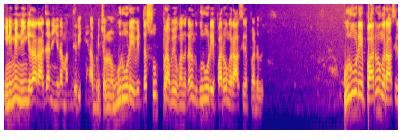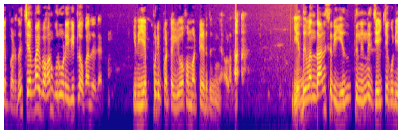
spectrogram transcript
இனிமே நீங்க தான் ராஜா நீங்கள் தான் மந்திரி அப்படி சொல்லணும். குருவுடைய வீட்டில் சூப்பராக போய் உட்காந்துருக்காரு அந்த குருவுடைய பார்வை உங்க ராசியில் படுது. குருவுடைய பார்வை உங்கள் ராசியில் படுது. செவ்வாய் பகவான் குருவுடைய வீட்டில் உட்காந்துருக்காரு இது எப்படிப்பட்ட யோகம் மட்டும் எடுத்துக்கோங்க அவ்வளோதான் எது வந்தாலும் சரி எதிர்த்து நின்று ஜெயிக்கக்கூடிய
